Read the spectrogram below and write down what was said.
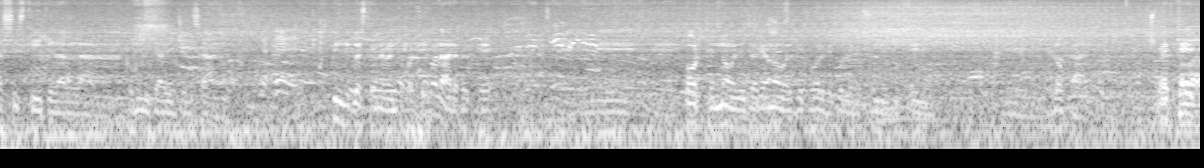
assistiti dalla comunità di Genzano. Quindi questo è un evento particolare perché eh, porta il nome di Torianova al di fuori di quelli che sono i confini eh, locali. Perché,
